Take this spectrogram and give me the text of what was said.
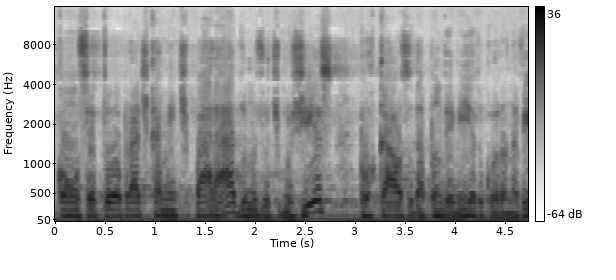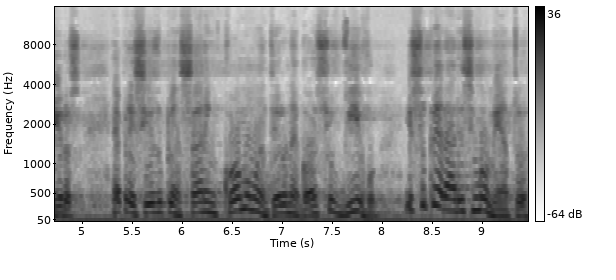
Com o setor praticamente parado nos últimos dias por causa da pandemia do coronavírus, é preciso pensar em como manter o negócio vivo e superar esse momento.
